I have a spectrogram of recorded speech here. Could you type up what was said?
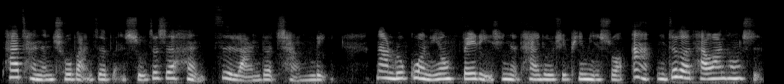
他才能出版这本书，这是很自然的常理。那如果你用非理性的态度去批评说啊，你这个台湾通史，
